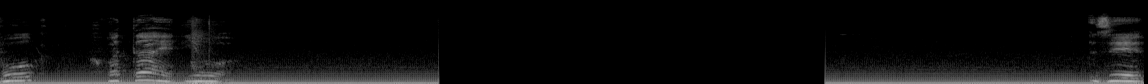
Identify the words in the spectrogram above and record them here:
волк хватает его. The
